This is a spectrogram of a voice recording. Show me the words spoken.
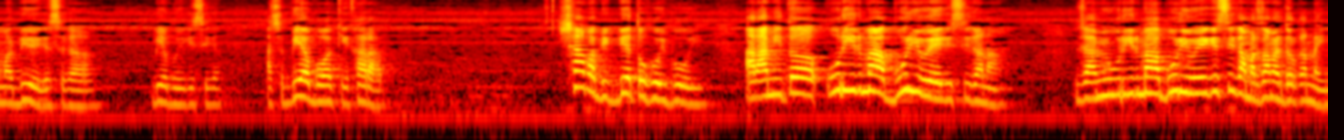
আমার বিয়ে হয়ে গেছে গা, বিয়ে বই গেছি গা। আচ্ছা বিয়া বয়া কি খারাপ? স্বাভাবিক বিয়ে তো হইবই, আর আমি তো উরির মা বুড়ি হয়ে গেছি গা না। যে আমি উরির মা বুড়ি হয়ে গেছি আমার জামার দরকার নাই।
